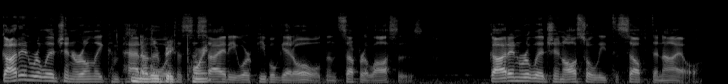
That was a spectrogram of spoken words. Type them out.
God and religion are only compatible with a point. society where people get old and suffer losses. God and religion also lead to self denial.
